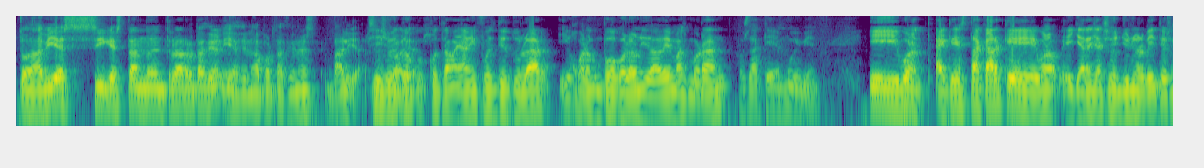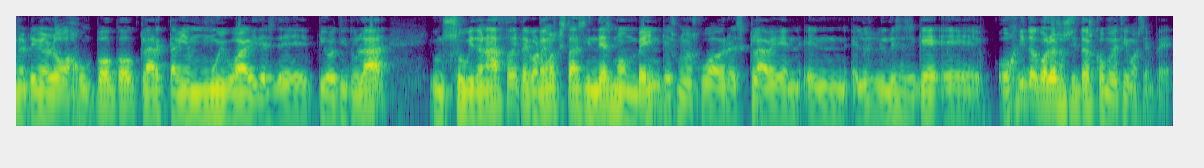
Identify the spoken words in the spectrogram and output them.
todavía sigue estando dentro de la rotación y haciendo aportaciones válidas. Sí, sobre todo contra Miami fue el titular y jugaron un poco con la unidad B más Morant, o sea que muy bien. Y bueno, hay que destacar que, bueno, eh, Jaren Jackson Jr. 22 en el primero, luego bajó un poco. Clark también muy guay desde pivot titular. Un subidonazo. Y recordemos que están sin Desmond Bain, que es uno de los jugadores clave en, en- en los Grizzlies. Así que, eh, ojito con los ositos, como decimos siempre.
